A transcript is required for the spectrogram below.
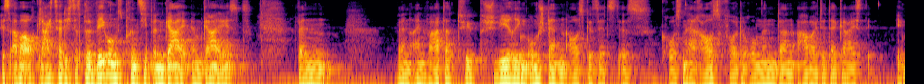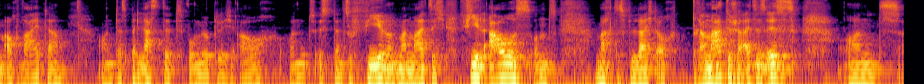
ist aber auch gleichzeitig das Bewegungsprinzip im Geist. Wenn, wenn ein Vata-Typ schwierigen Umständen ausgesetzt ist, großen Herausforderungen, dann arbeitet der Geist eben auch weiter und das belastet womöglich auch und ist dann zu viel und man malt sich viel aus und macht es vielleicht auch dramatischer als es ist und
